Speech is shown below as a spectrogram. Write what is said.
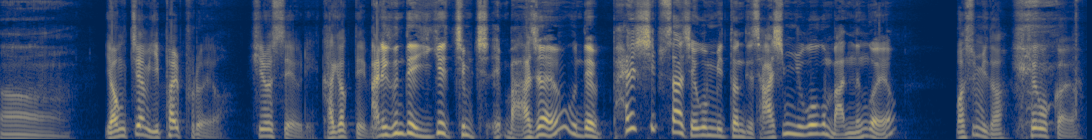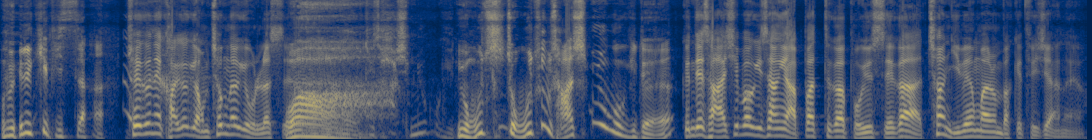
어. 0.28%예요. 실효세율이 가격 대비. 아니 근데 이게 지금 제- 맞아요? 근데 84제곱미터인데 46억은 맞는 거예요? 맞습니다. 최고가요. 왜 이렇게 비싸? 최근에 가격이 엄청나게 올랐어요. 와. 어떻게 46억이? 이거 어- 진짜 어떻게 46억이 돼? 근데 40억 이상의 아파트가 보유세가 1,200만 원밖에 되지 않아요.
